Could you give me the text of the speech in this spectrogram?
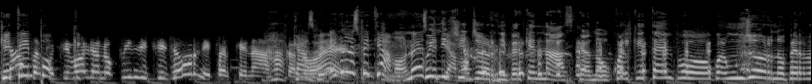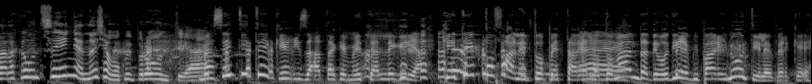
che no, tempo... ci vogliono 15 giorni perché Ah, nascano. caspita. eh. E noi aspettiamo, noi 15 aspettiamo. giorni perché nascano, qualche tempo, un giorno per la consegna e noi siamo qui pronti. Eh. Ma senti te che risata che mette allegria. Che tempo fa nel tuo pettarello? Eh. Domanda, devo dire, mi pare inutile perché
